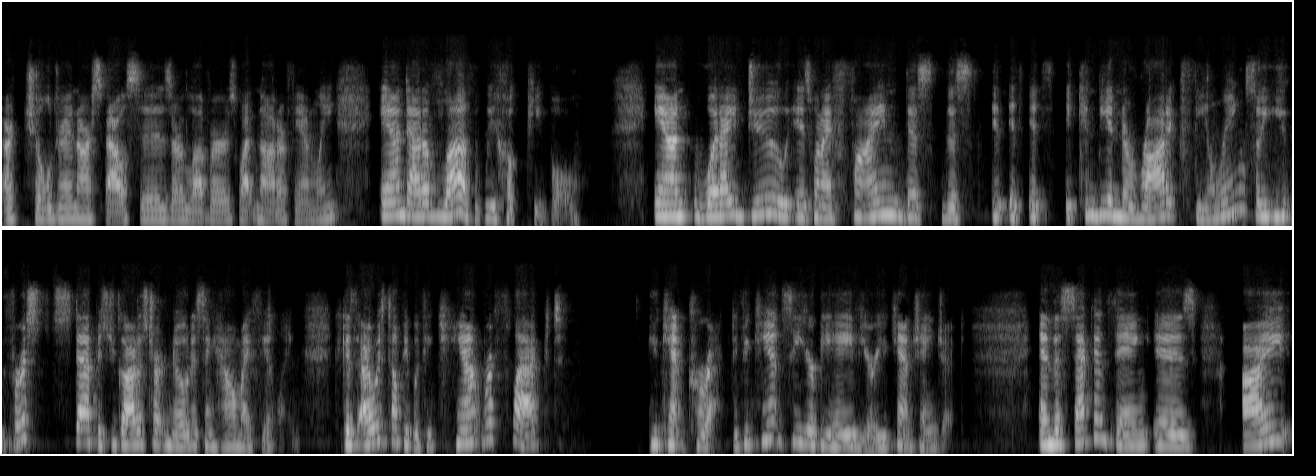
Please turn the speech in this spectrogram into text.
our children our spouses our lovers whatnot our family and out of love we hook people. And what i do is when i find this this it, it it's it can be a neurotic feeling. So you first step is you got to start noticing how am i feeling? Because i always tell people if you can't reflect you can't correct. If you can't see your behavior you can't change it and the second thing is, I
